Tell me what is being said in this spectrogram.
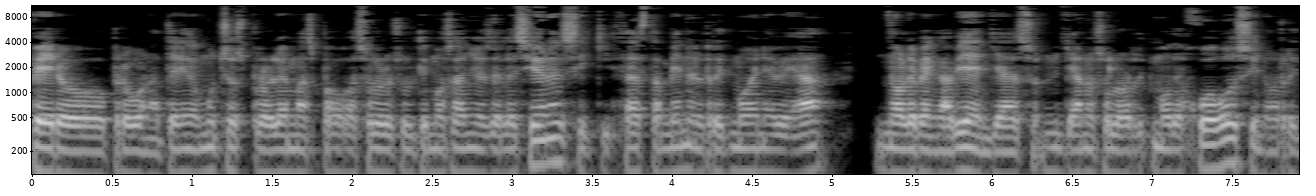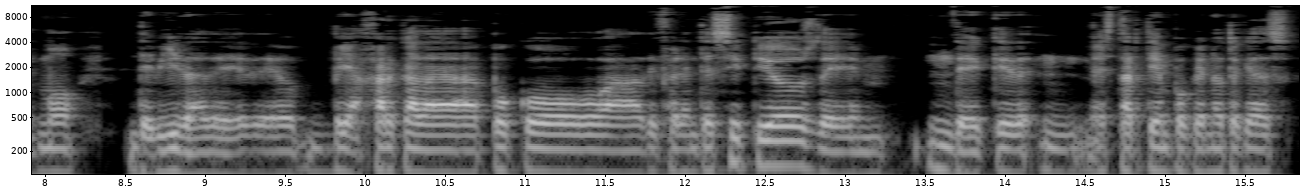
pero, pero bueno, ha tenido muchos problemas Pau Gasol en los últimos años de lesiones y quizás también el ritmo NBA no le venga bien, ya, ya no solo ritmo de juego, sino ritmo de vida, de, viajar cada poco a diferentes sitios, de, de que, estar tiempo que no te quedas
